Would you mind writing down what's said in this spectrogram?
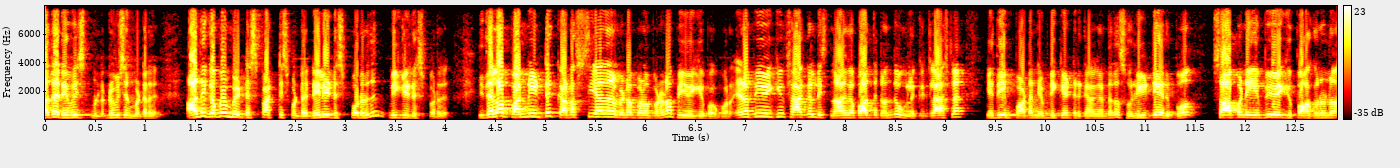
அதை ரிவிஸ் ரிவிஷன் பண்றது. அதுக்கப்புறம் போய் டெஸ்ட் ப்ராக்டிஸ் பண்றது. டெய்லி டெஸ்ட் போடுறது வீக்லி டெஸ்ட் போறது இதெல்லாம் பண்ணிட்டு கடைசியாக தான் நம்ம என்ன பண்ண போறோம்னா பிவிக்கு பார்க்க போறோம். ஏன்னா பிவிக்கு ஃபேக்கல்டிஸ் நாங்க பார்த்துட்டு வந்து உங்களுக்கு கிளாஸ்ல எது இம்பார்ட்டன்ட் எப்படி கேட்டிருக்காங்கன்றத சொல்லிட்டே இருப்போம். ஸோ அப்போ நீங்க பிவிக்கு பார்க்கணும்னு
